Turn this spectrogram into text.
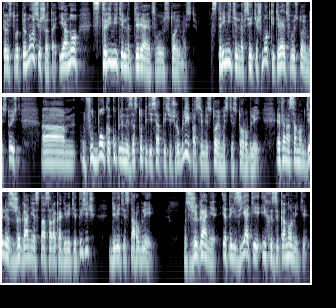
То есть вот ты носишь это, и оно стремительно теряет свою стоимость. Стремительно все эти шмотки теряют свою стоимость. То есть э, футболка, купленная за 150 тысяч рублей по стоимости 100 рублей, это на самом деле сжигание 149 тысяч 900 рублей. Сжигание – это изъятие их из экономики.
